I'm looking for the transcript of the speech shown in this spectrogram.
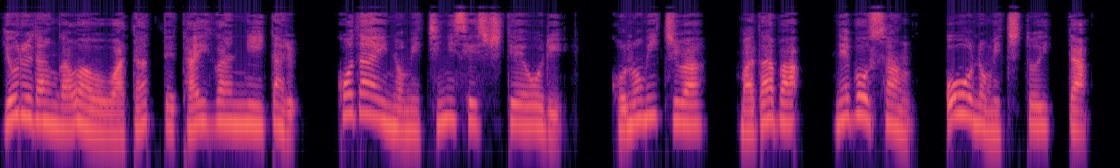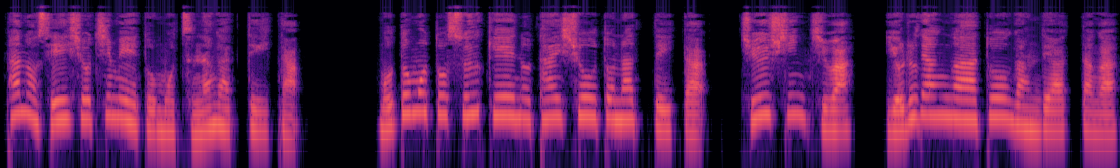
ヨルダン川を渡って対岸に至る古代の道に接しており、この道はマダバ、ネボサン、王の道といった他の聖書地名ともつながっていた。もともと数形の対象となっていた中心地はヨルダン川東岸であったが、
